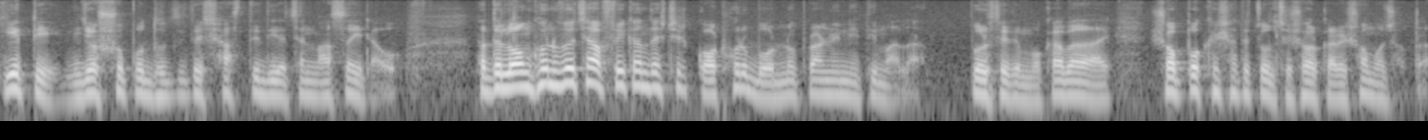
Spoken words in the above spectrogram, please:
কেটে নিজস্ব পদ্ধতিতে শাস্তি দিয়েছেন মাসাইরাও। তাতে লঙ্ঘন হয়েছে আফ্রিকান দেশটির কঠোর বন্যপ্রাণী নীতিমালা। পরিস্থিতি মোকাবেলায় সব পক্ষের সাথে চলছে সরকারের সমঝোতা।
